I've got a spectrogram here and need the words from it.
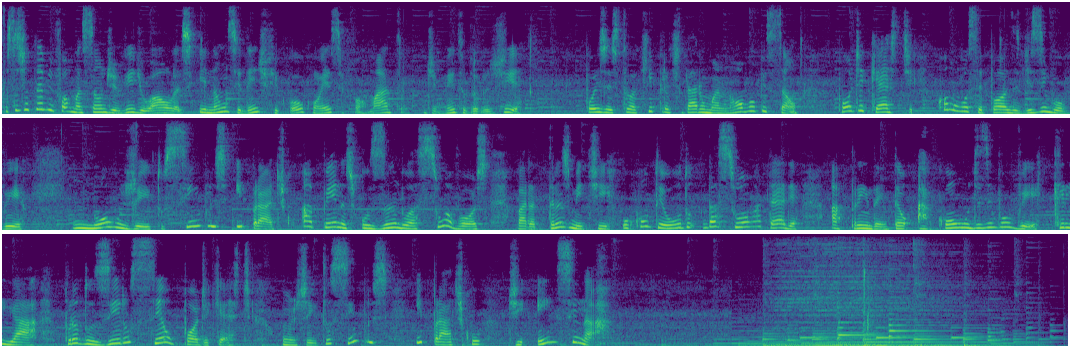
Você já teve formação de videoaulas e não se identificou com esse formato de metodologia? Pois estou aqui para te dar uma nova opção podcast, como você pode desenvolver um novo jeito simples e prático, apenas usando a sua voz para transmitir o conteúdo da sua matéria. Aprenda então a como desenvolver, criar, produzir o seu podcast, um jeito simples e prático de ensinar.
